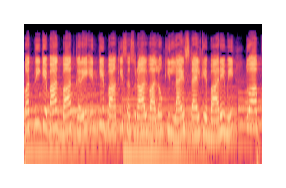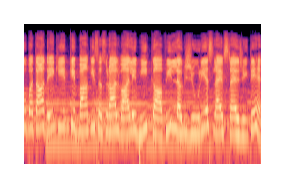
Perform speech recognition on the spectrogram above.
पत्नी के बाद बात करें इनके बाकी ससुराल वालों की लाइफस्टाइल के बारे में तो आपको बता दें कि इनके बाकी ससुराल वाले भी काफ़ी लग्जूरियस लाइफस्टाइल जीते हैं,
